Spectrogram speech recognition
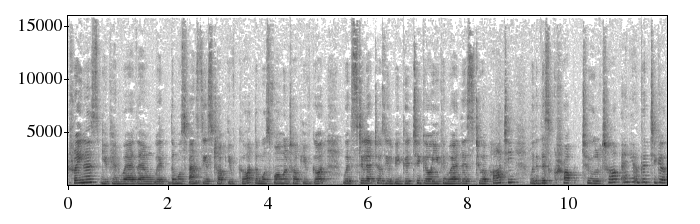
trainers. You can wear them with the most fanciest top you've got the most formal top you've got. With stilettos you'll be good to go. You can wear this to a party with this crop tulle top and you're good to go.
